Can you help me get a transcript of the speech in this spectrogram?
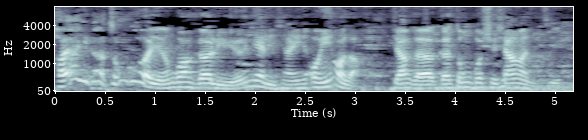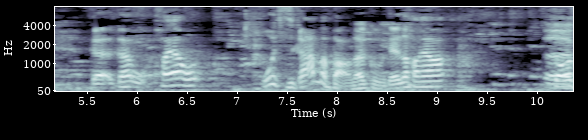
好像就讲中国有辰光搿旅游业里向有恶行学上，像搿搿东北雪乡个事体，搿搿好像我我自家也没碰着过，但是好像到呃，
